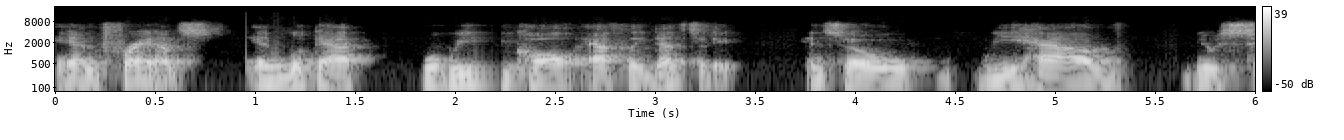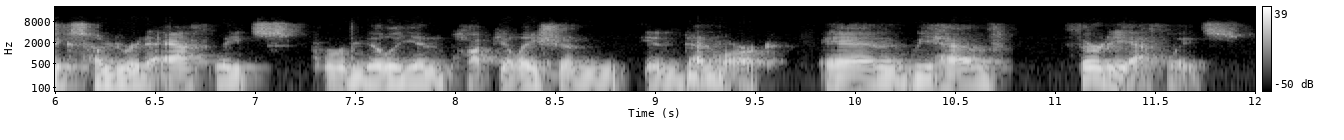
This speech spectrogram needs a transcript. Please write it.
and France and look at what we call athlete density. And so we have you know 600 athletes per million population in Denmark, and we have 30 athletes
